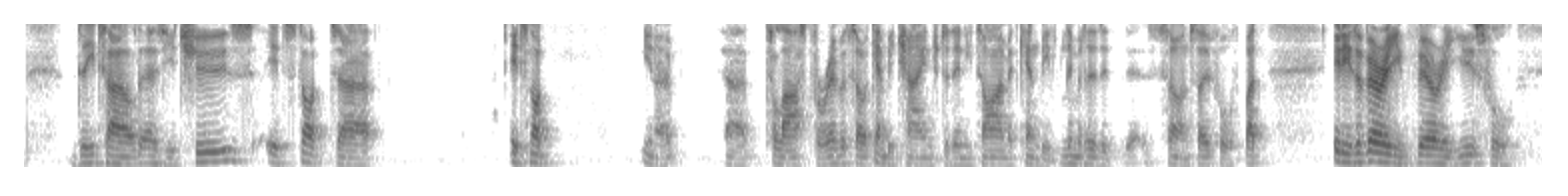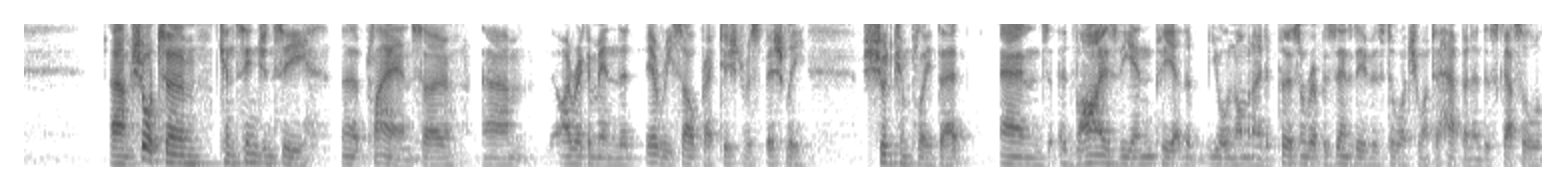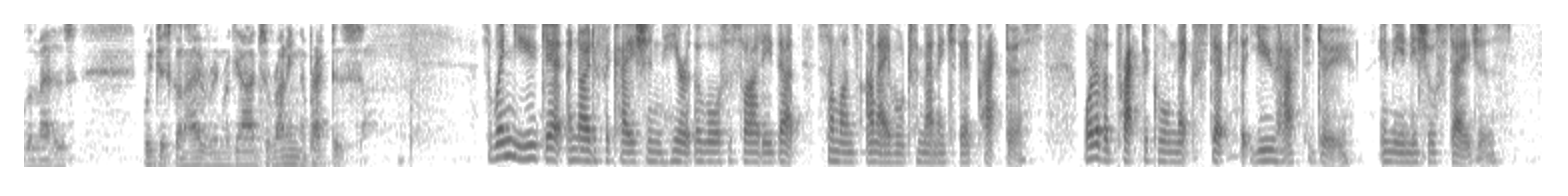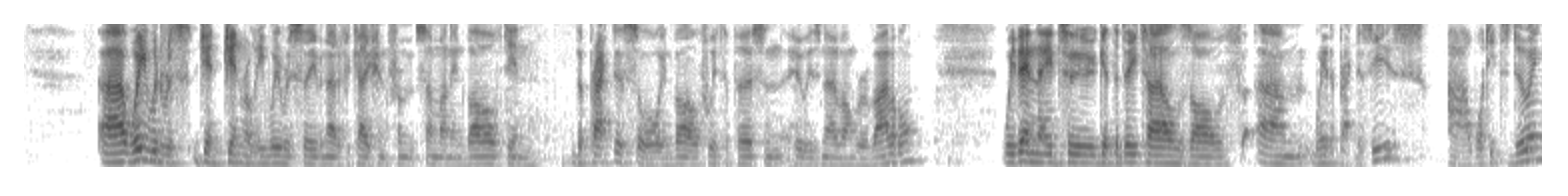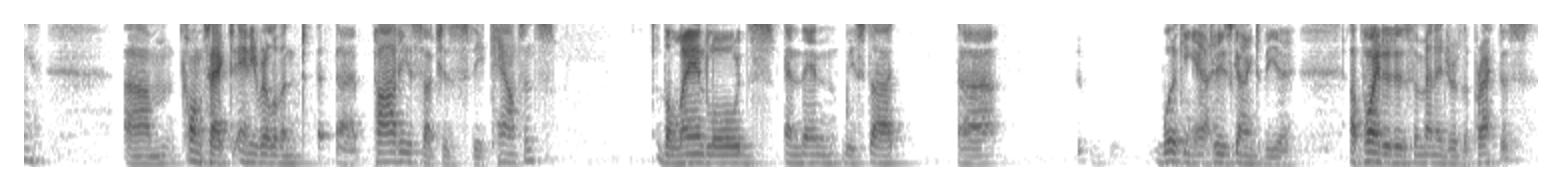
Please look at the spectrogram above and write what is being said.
detailed as you choose. It's not. Uh, it's not, you know, uh, to last forever, so it can be changed at any time. It can be limited, so on and so forth. But it is a very, very useful um, short-term contingency uh, plan. So um, I recommend that every sole practitioner, especially, should complete that and advise the NP, the, your nominated personal representative, as to what you want to happen and discuss all of the matters we've just gone over in regard to running the practice. So, when you get a notification here at the Law Society that someone's unable to manage their practice, what are the practical next steps that you have to do in the initial stages? Uh, we would generally we receive a notification from someone involved in the practice or involved with the person who is no longer available. We then need to get the details of um, where the practice is, uh, what it's doing, um, contact any relevant uh, parties such as the accountants, the landlords, and then we start uh, working out who's going to be a, uh, appointed as the manager of the practice.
